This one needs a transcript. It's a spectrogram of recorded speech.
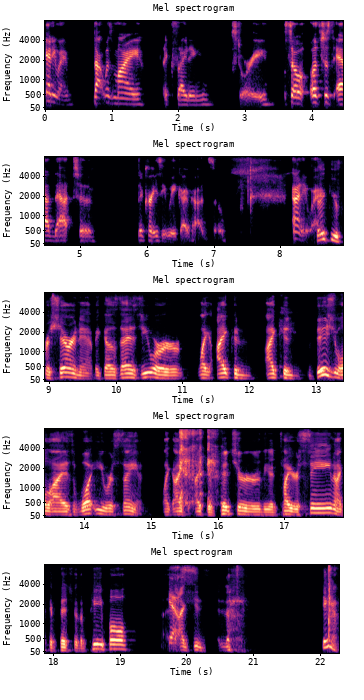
anyway, that was my exciting story. So let's just add that to the crazy week I've had. So anyway, Thank you for sharing that because as you were like, I could, I could visualize what you were saying. Like I, I could picture the entire scene. I could picture the people. Yes. I could. Damn.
